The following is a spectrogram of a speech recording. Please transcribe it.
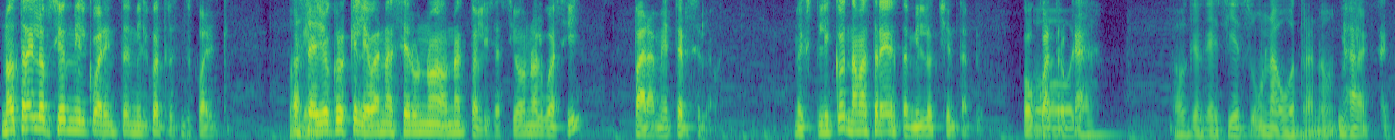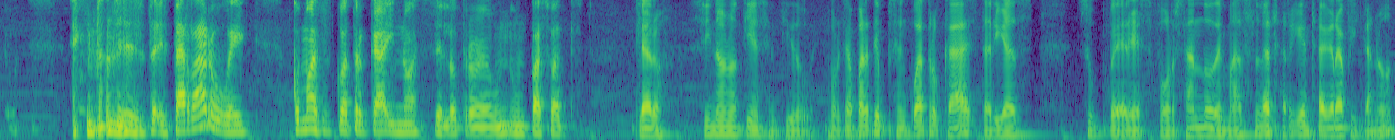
No trae la opción 1040 1440. O Ok. sea, yo creo que le van a hacer una, una actualización o algo así para metérsela. ¿Me explico? Nada más trae hasta 1080p o Oh, 4K. ya. Ok, ok. Sí, es una u otra, ¿no? Ajá, exacto. Entonces está, está raro, güey. ¿Cómo haces 4K y no haces el otro un, un paso antes? Claro, si no, no tiene sentido, güey. Porque aparte, pues en 4K estarías súper esforzando de más la tarjeta gráfica, ¿no?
